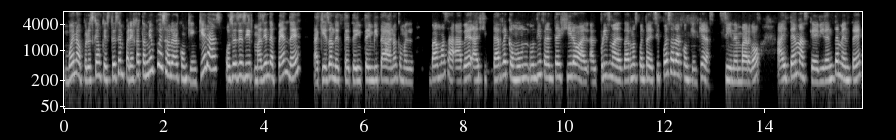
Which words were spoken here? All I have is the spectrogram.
bueno, pero es que aunque estés en pareja, también puedes hablar con quien quieras. O sea, es decir, más bien depende aquí es donde te, te, invitaba, ¿no? Como el, vamos a, a ver, a darle como un, un diferente giro al, al, prisma de darnos cuenta de si puedes hablar con quien quieras. Sin embargo, hay temas que evidentemente,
